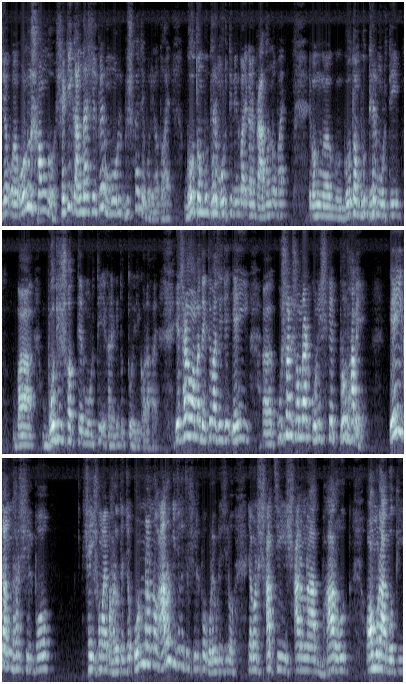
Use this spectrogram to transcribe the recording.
যে অনুষঙ্গ, সেটি গান্ধার শিল্পের মূল বিষয়তে পরিণত হয়। গৌতম বুদ্ধের মূর্তি নির্মাণ এখানে প্রাধান্য পায় এবং গৌতম বুদ্ধের মূর্তি বা বোধিসত্ত্বের মূর্তি এখানে কিন্তু তৈরি করা হয়। এছাড়াও আমরা দেখতে পাচ্ছি যে এই কুষাণ সম্রাট কনিষ্কের প্রভাবে এই গান্ধার শিল্প, সেই সময় ভারতের যে অন্যান্য আরও কিছু কিছু শিল্প গড়ে উঠেছিল, যেমন সাঁচি, সারনাথ, ভারত, অমরাবতী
